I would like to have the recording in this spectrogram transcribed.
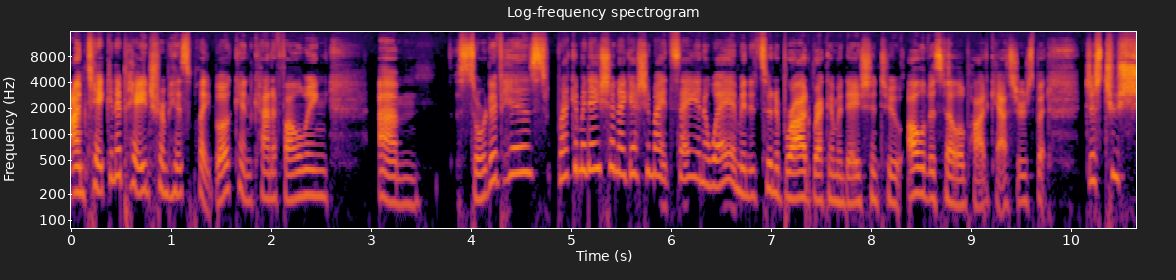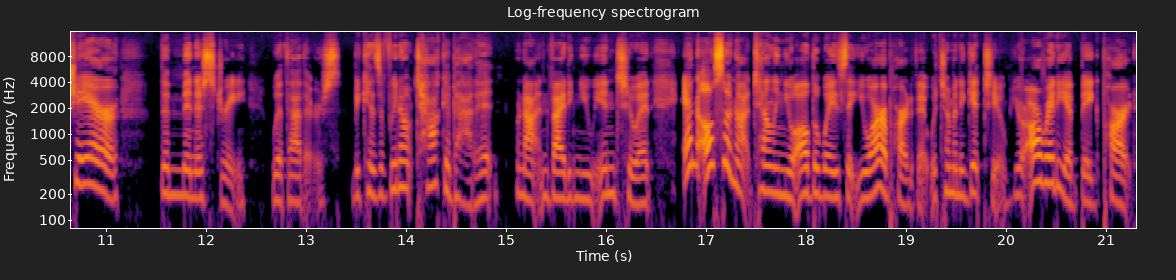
I'm taking a page from his playbook and kind of following um, sort of his recommendation, I guess you might say, in a way. I mean, it's been a broad recommendation to all of his fellow podcasters, but just to share the ministry with others. Because if we don't talk about it, we're not inviting you into it and also not telling you all the ways that you are a part of it, which I'm going to get to. You're already a big part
